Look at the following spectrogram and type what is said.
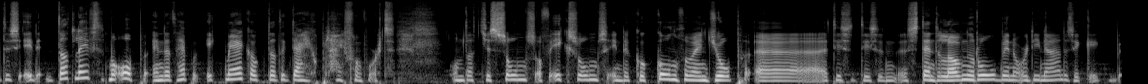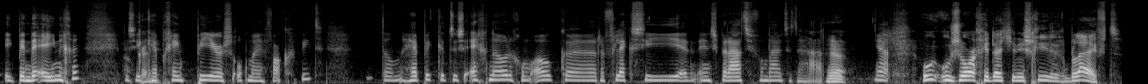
dus dat levert het me op. En dat heb, ik- merk ook dat ik daar heel blij van word omdat je soms, of ik soms, in de cocon van mijn job. het, is, het is een standalone rol binnen Ordina. Dus ik, ik, ik ben de enige. Dus ik heb geen peers op mijn vakgebied. Dan heb ik het dus echt nodig om ook eh, reflectie en inspiratie van buiten te halen. Ja. Ja. Hoe, hoe zorg je dat je nieuwsgierig blijft?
